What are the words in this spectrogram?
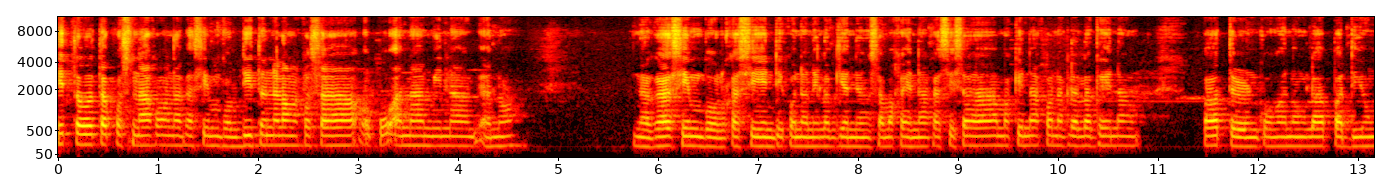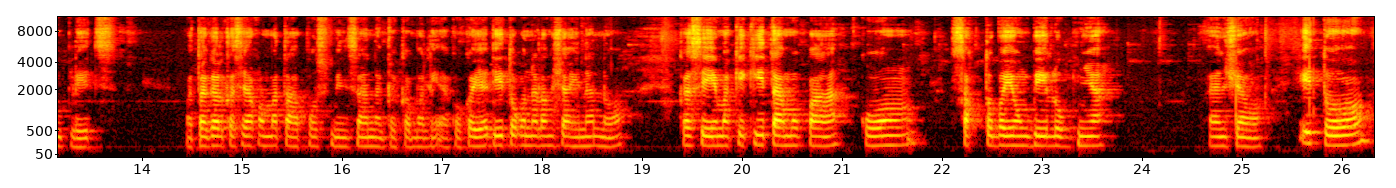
Ito, tapos na ako nag-assemble. Dito na lang ako sa upuan namin nag, ano, nag-assemble kasi hindi ko na nilagyan yung sa makina. Kasi sa makina ko naglalagay ng pattern kung anong lapad yung plates. Matagal kasi ako matapos, minsan nagkakamali ako. Kaya dito ko na lang siya inano. Kasi makikita mo pa kung sakto ba yung bilog niya. Ayan siya. oh. Ito,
